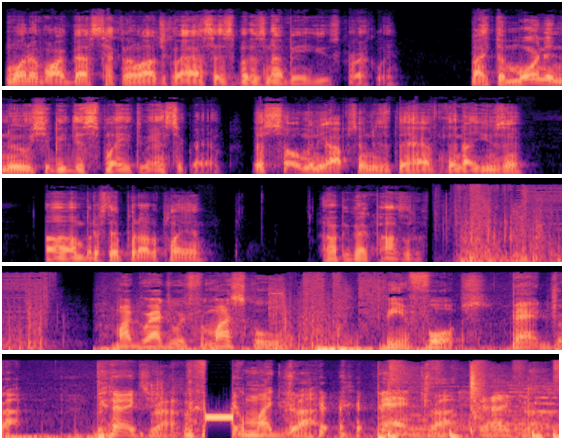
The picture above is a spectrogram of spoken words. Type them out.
one of our best technological assets, but it's not being used correctly. Like the morning news should be displayed through Instagram. There's so many opportunities that they have that they're not using. Um, but if they put out a plan, I'll be back positive. My graduates from my school being Forbes, bag drop. Bag drop. A mic drop, bag drop. Bag drop.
